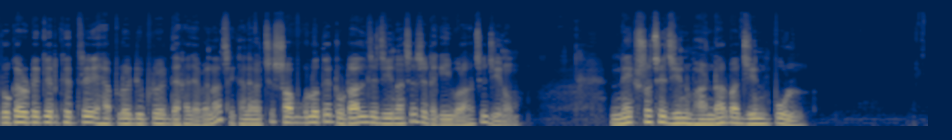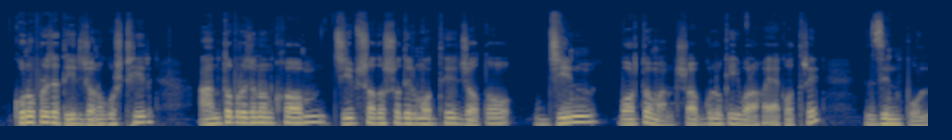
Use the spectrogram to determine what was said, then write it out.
প্রোক্যারিওটিকের ক্ষেত্রে হ্যাপ্লয়েড ডিপ্লয়েড দেখা যাবে না, সেখানে হচ্ছে সবগুলোতে টোটাল যে জিন আছে, সেটাকেই বলা হচ্ছে জিনোম নেক্সট হচ্ছে জিন ভান্ডার বা জিন পুল কোনো প্রজাতির জনগোষ্ঠীর আন্তঃপ্রজননক্ষম জীব সদস্যদের মধ্যে যত জিন বর্তমান, সবগুলোকেই বলা হয় একত্রে জিন পুল।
